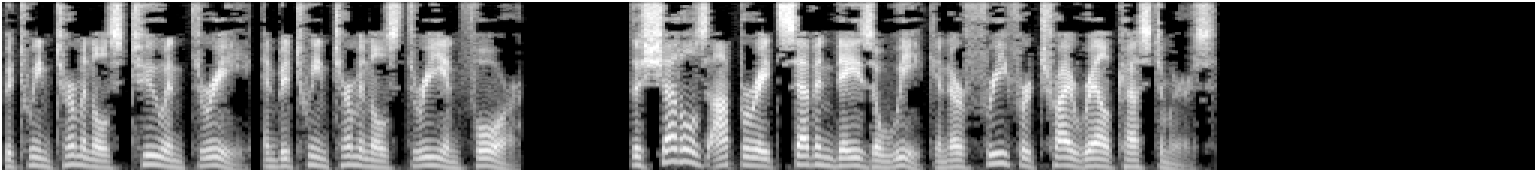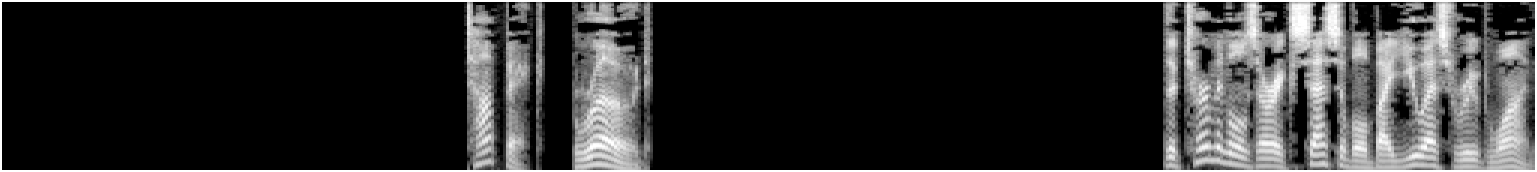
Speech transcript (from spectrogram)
between Terminals 2 and 3, and between Terminals 3 and 4. The shuttles operate seven days a week and are free for Tri-Rail customers. Topic: Road. The terminals are accessible by U.S. Route 1.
